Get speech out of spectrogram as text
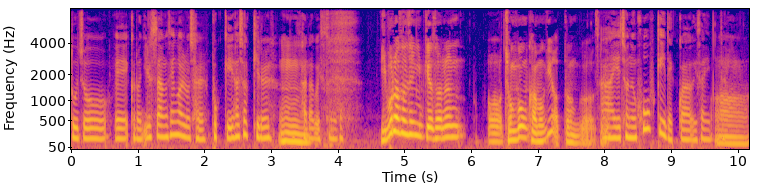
노조의 그런 일상 생활로 잘 복귀하셨기를 음. 바라고 있습니다. 이보라 선생님께서는 어, 전공 과목이 어떤 거세요? 아, 예, 저는 호흡기 내과 의사입니다. 아,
